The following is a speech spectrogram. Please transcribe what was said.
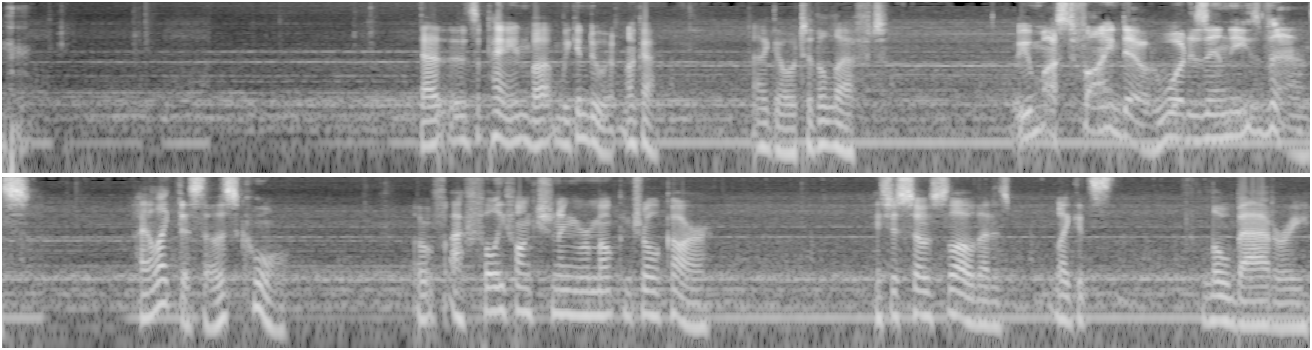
that, it's a pain, but we can do it. Okay. I go to the left. We must find out what is in these vents. I like this, though. This is cool a fully functioning remote control car. It's just so slow that it's like it's low battery.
